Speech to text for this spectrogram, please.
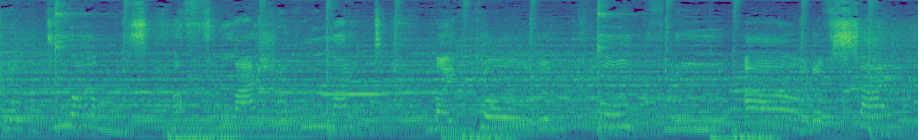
martial drums, a flash of light, my golden cloak flew out of sight.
